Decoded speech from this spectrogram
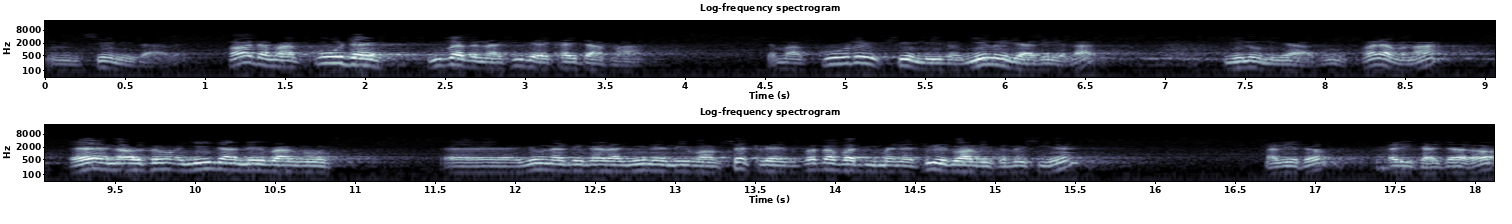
อืมရှင်းနေတာပဲဟောဓမ္မကိုယ်တိုင်ဝိပဿနာရှိတဲ့ခိုက်တာမှာဓမ္မကိုယ်တွေ့ဖြစ်နေတော့ညှင်းလို့ရသေးရဲ့လားညှင်းလို့မရဘူးဟုတ်တယ်မလားအဲနောက်ဆုံးအငိမ့်တနိဗ္ဗာန်ကိုအဲယုံနာသင်္ကာရငြင်းတဲ့နိဗ္ဗာန်ဖြတ်ကလေးသတ္တပတ္တိမနဲ့တွေ့သွားပြီဆိုလို့ရှိရင် မဖြစ်တော့အဲ့ဒီခါကျတော့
